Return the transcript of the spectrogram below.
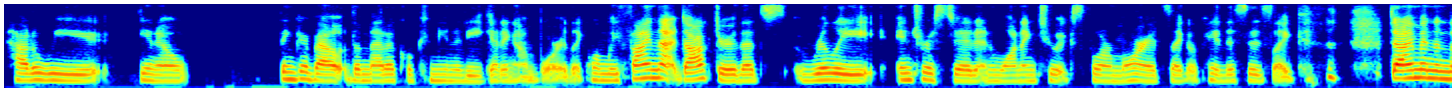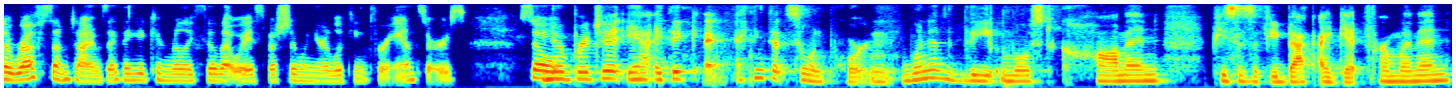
how do we, you know, think about the medical community getting on board. Like when we find that doctor that's really interested in wanting to explore more, it's like, okay, this is like diamond in the rough sometimes. I think it can really feel that way, especially when you're looking for answers. So, you know, Bridget, yeah, I think, I think that's so important. One of the most common pieces of feedback I get from women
